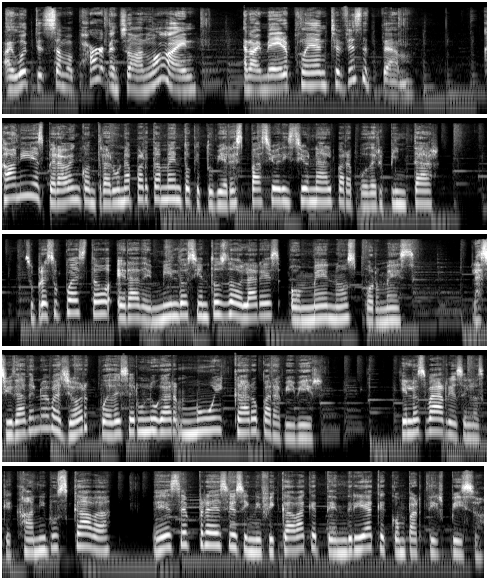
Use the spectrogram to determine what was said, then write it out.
I looked at some apartments online and I made a plan to visit them. Connie esperaba encontrar un apartamento que tuviera espacio adicional para poder pintar. Su presupuesto era de 1.200 dólares o menos por mes. La ciudad de Nueva York puede ser un lugar muy caro para vivir. Y en los barrios en los que Connie buscaba, ese precio significaba que tendría que compartir piso.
